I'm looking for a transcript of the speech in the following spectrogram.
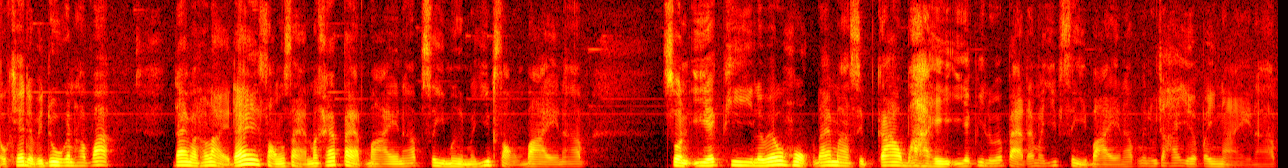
โอเค เดี๋ยวไปดูกันครับว่า ได้มาเท่าไหร่ ได้สองแสนมาแค่แปดใบนะครับสี่หมื่นมายี่สิบสองใบนะครับ ส่วน EXP level 6 ได้มา 19ใบ EXP level 8 ได้มา 24ใบนะครับ ไม่รู้จะให้เยอะไปไหนนะครับ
